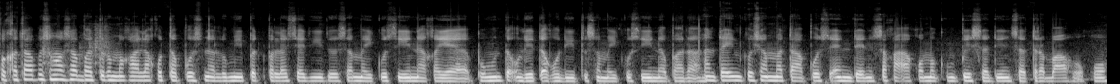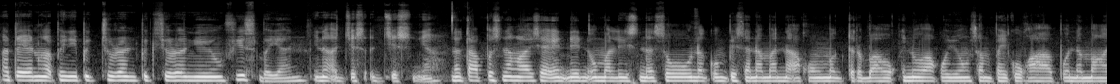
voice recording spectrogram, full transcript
Pagkatapos nga sa bathroom, akala ko tapos na. Lumipat pala siya dito sa may kusina. Kaya pumunta ulit ako dito sa may kusina para antayin ko siya matapos. And then saka ako mag-umpisa din sa trabaho ko. At ayan nga, pinipicturan, picturan niya yung fuse ba yan? Ina-adjust-adjust niya. Natapos na nga siya and then umalis na. So, nag-umpisa naman na akong magtrabaho. Kinuha ko yung sampay ko kahapon ng mga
